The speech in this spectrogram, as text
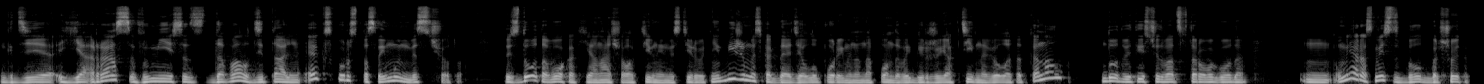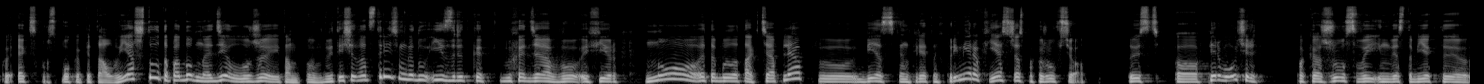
где я раз в месяц давал детальный экскурс по своему инвест-счету. То есть до того, как я начал активно инвестировать в недвижимость, когда я делал упор именно на фондовой бирже, я активно вел этот канал до 2022 года, у меня раз в месяц был большой такой экскурс по капиталу. Я что-то подобное делал уже и там в 2023 году, изредка выходя в эфир, но это было так, тяп-ляп, э, без конкретных примеров. Я сейчас покажу все. То есть э, в первую очередь покажу свои инвест-объекты э,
